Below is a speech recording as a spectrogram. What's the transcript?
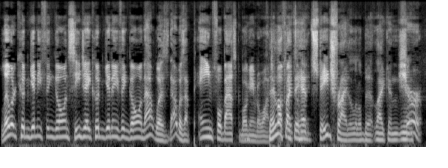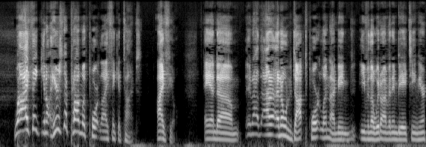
Lillard couldn't get anything going. CJ couldn't get anything going. That was that was a painful basketball game to watch. They looked like they had stage fright a little bit, like in you know. Sure. Well, I think you know. Here's the problem with Portland. I think at times, I feel, and um, and I, I don't adopt Portland. I mean, even though we don't have an NBA team here,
